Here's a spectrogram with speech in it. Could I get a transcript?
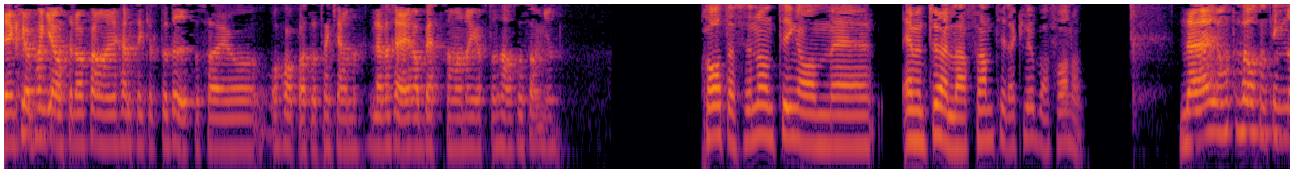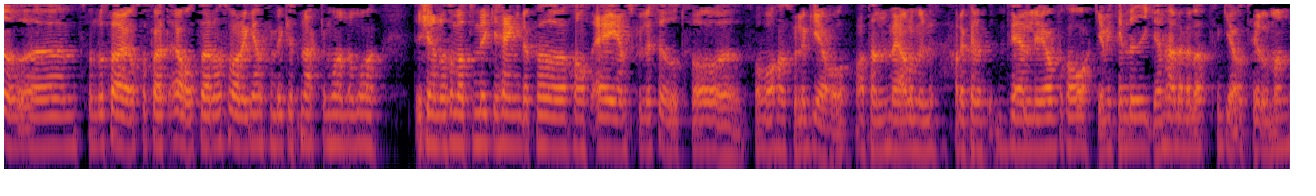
den klubb han går till, där får han helt enkelt bevisa sig och, och hoppas att han kan leverera bättre än vad han har gjort den här säsongen. Pratas det någonting om eh, eventuella framtida klubbar för honom? Nej, jag har inte hört någonting nu. Eh, som du säger, så för ett år sedan så var det ganska mycket snack om honom och det kändes som att mycket hängde på hur hans EM skulle se ut för, för var han skulle gå. Och att han mer eller mindre hade kunnat välja och vraka vilken liga han hade velat gå till. Men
